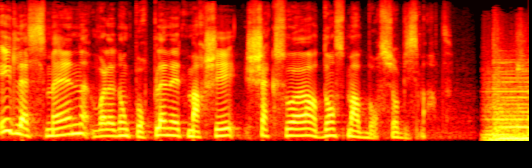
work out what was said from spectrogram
et de la semaine. Voilà donc pour Planète Marché, chaque soir dans Smart Bourse sur Bismart. Thank you.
